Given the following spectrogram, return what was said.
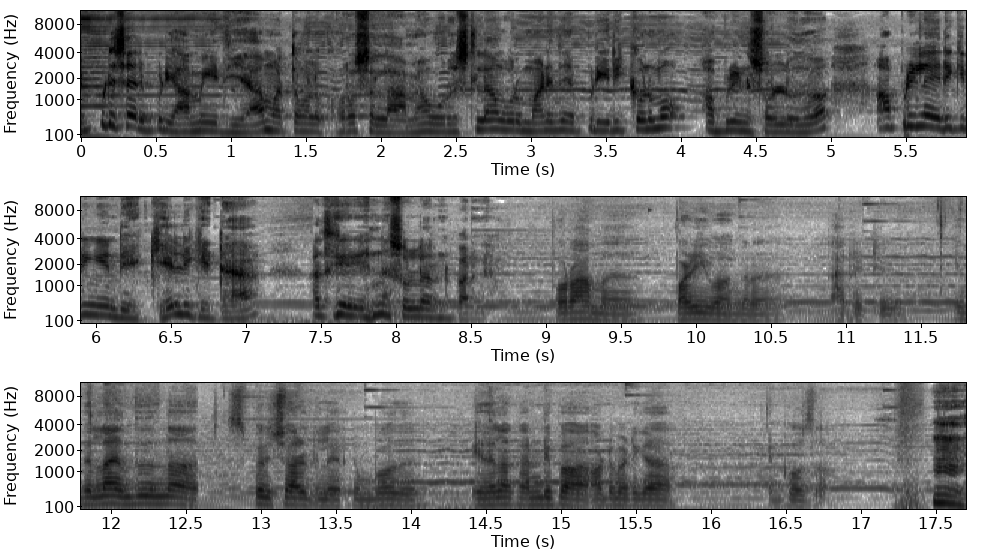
எப்படி சார் இப்படி அமைதியாக மற்றவங்களை குறை சொல்லாமல் ஒரு இஸ்லாம் ஒரு மனிதன் எப்படி இருக்கணுமோ அப்படின்னு சொல்லுதோ அப்படிலாம் இருக்கிறீங்கன்ற கேள்வி கேட்டால் அதுக்கு என்ன சொல்லுறாருன்னு பாருங்கள் பொறாமை பழி வாங்குற ஆட்டிடியூட் இதெல்லாம் இருந்ததுன்னா ஸ்பிரிச்சுவாலிட்டியில் இருக்கும்போது இதெல்லாம் கண்டிப்பாக ஆட்டோமேட்டிக்காக இட் கோஸ் ம்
